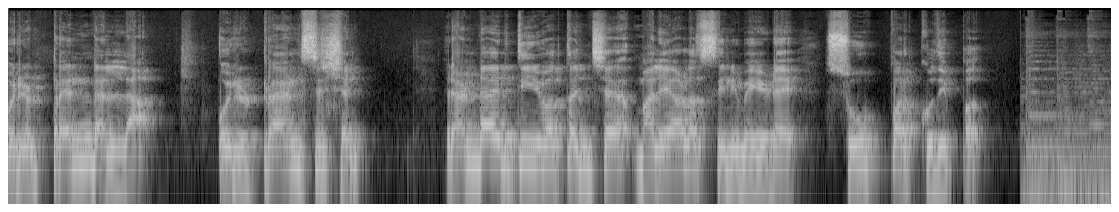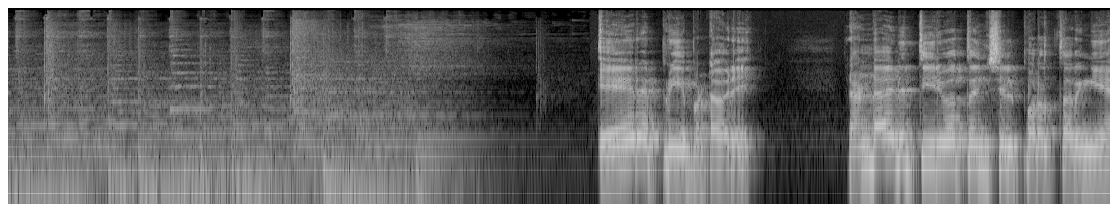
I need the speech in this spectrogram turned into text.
ഒരു ട്രെൻഡല്ല ഒരു ട്രാൻസിഷൻ. രണ്ടായിരത്തി ഇരുപത്തഞ്ച് മലയാള സിനിമയുടെ സൂപ്പർ കുതിപ്പ്. ഏറെ പ്രിയപ്പെട്ടവരെ രണ്ടായിരത്തി ഇരുപത്തഞ്ചിൽ പുറത്തിറങ്ങിയ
